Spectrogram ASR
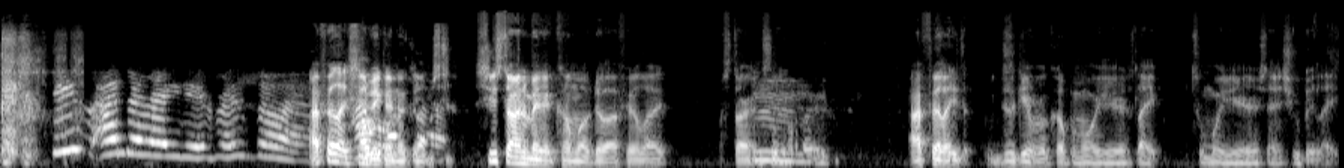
She's underrated for sure. I feel like she's I making a come. her. She's starting to make a come up though. I feel like starting to. Mm. I feel like just give her a couple more years, like two more years, and she'll be like,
